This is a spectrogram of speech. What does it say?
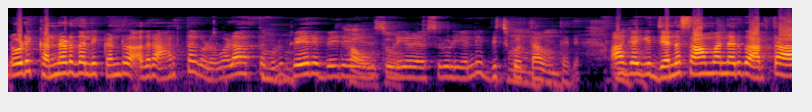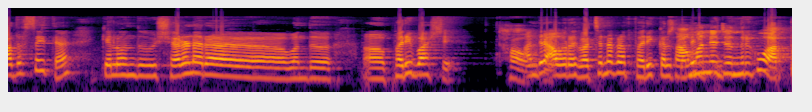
ನೋಡಿ ಕನ್ನಡದಲ್ಲಿ ಕಂಡ್ರು ಅದರ ಅರ್ಥಗಳು ಒಳ ಅರ್ಥಗಳು ಬೇರೆ ಬೇರೆ ಸುಳಿ ಸುರುಳಿಯಲ್ಲಿ ಬಿಚ್ಕೊಳ್ತಾ ಹೋಗ್ತದೆ. ಹಾಗಾಗಿ ಜನಸಾಮಾನ್ಯರಿಗೂ ಅರ್ಥ ಆದ್ರೂ ಸಹಿತ ಕೆಲವೊಂದು ಶರಣರ ಒಂದು ಪರಿಭಾಷೆ. ಅಂದ್ರೆ ಅವರ ವಚನಗಳ ಪರಿಕಲ್ಪನೆ ಸಾಮಾನ್ಯ ಜನರಿಗೂ ಅರ್ಥ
